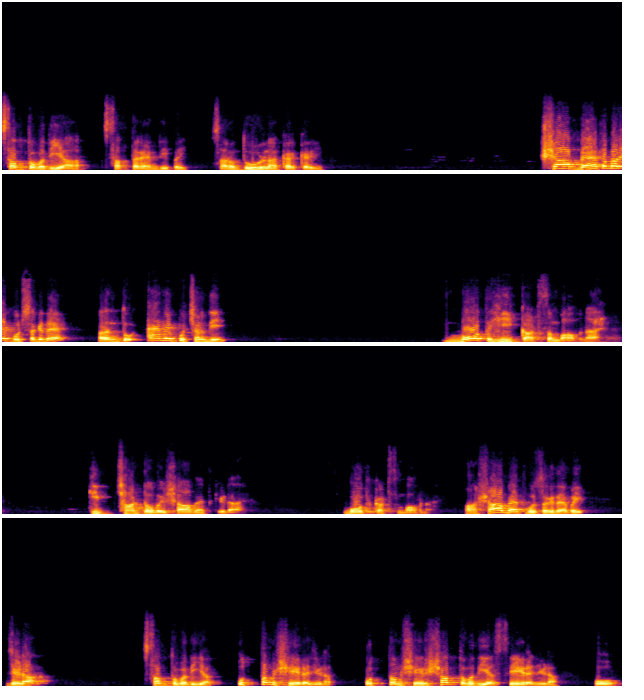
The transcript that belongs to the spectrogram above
ਸਭ ਤੋਂ ਵਧੀਆ ਸੱਤ ਰਹਿੰਦੀ ਪਈ, ਸਾਨੂੰ ਦੂਰ ਨਾ ਕਰ ਕਰੀ। ਸ਼ਾਹ ਬੈਤ ਬਾਰੇ ਪੁੱਛ ਸਕਦਾ ਹੈ, ਪਰੰਤੂ ਐਵੇਂ ਪੁੱਛਣ ਦੀ ਬਹੁਤ ਹੀ ਘੱਟ ਸੰਭਾਵਨਾ ਹੈ ਕਿ ਛਾਂਟੋ ਬਈ ਸ਼ਾਹ ਬੈਤ ਕਿਹੜਾ ਹੈ। ਬਹੁਤ ਘੱਟ ਸੰਭਾਵਨਾ ਹੈ। ਹਾਂ, ਸ਼ਾਹ ਬੈਤ ਪੁੱਛ ਸਕਦਾ ਹੈ ਬਈ, ਜਿਹੜਾ ਸਭ ਤੋਂ ਵਧੀਆ, ਉੱਤਮ ਸ਼ੇਰ ਹੈ ਜਿਹੜਾ। ਉੱਤਮ ਸ਼ੇਰ ਸਭ ਤੋਂ ਵਧੀਆ ਸ਼ੇਰ ਹੈ ਜਿਹੜਾ। ਉਹ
